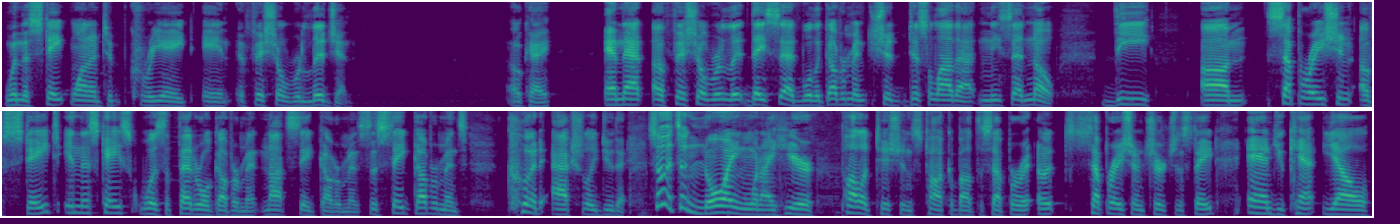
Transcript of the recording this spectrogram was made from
when the state wanted to create an official religion. Okay, and that official they said, well, the government should disallow that, and he said no. The um, separation of state in this case was the federal government, not state governments. The state governments could actually do that. So it's annoying when I hear politicians talk about the separa- uh, separation of church and state, and you can't yell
